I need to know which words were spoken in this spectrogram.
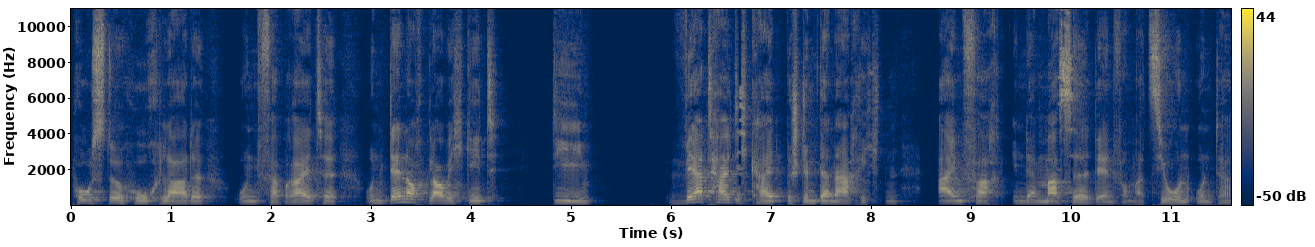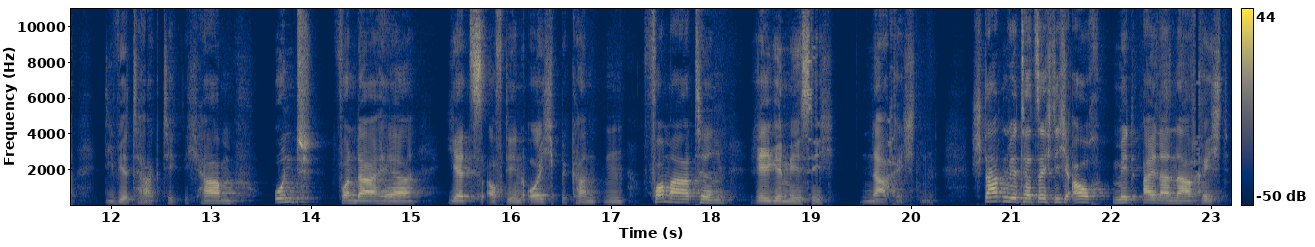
poste, hochlade und verbreite. Und dennoch, glaube ich, geht die Werthaltigkeit bestimmter Nachrichten einfach in der Masse der Informationen unter, die wir tagtäglich haben. Und von daher jetzt auf den euch bekannten Formaten regelmäßig Nachrichten starten wir tatsächlich auch mit einer Nachricht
